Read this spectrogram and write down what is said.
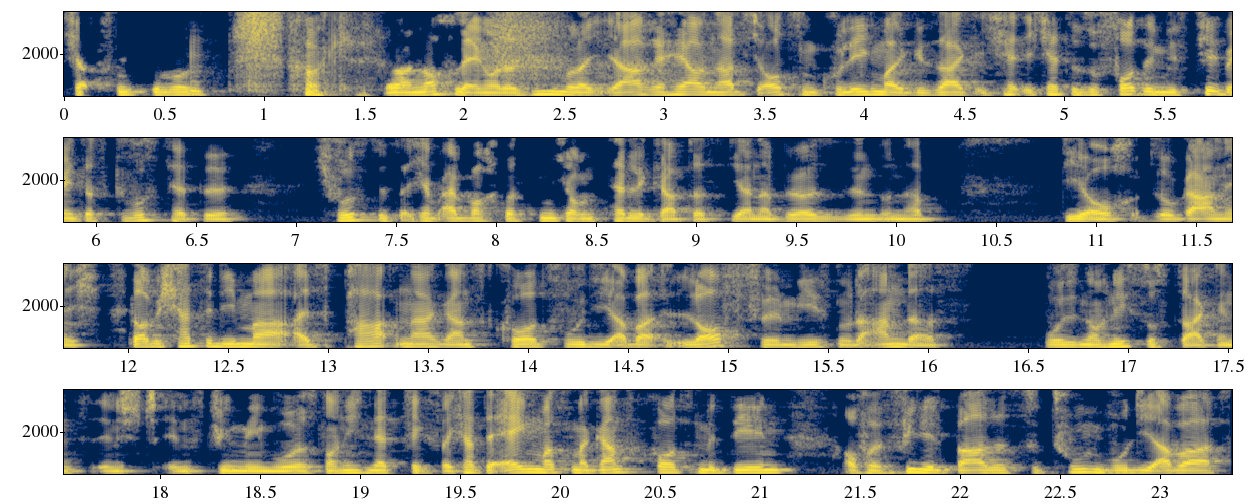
Ich habe es nicht gewusst. Okay. Oder noch länger oder sieben oder Jahre her und hatte ich auch zum Kollegen mal gesagt, ich, hätte, ich hätte sofort investiert, wenn ich das gewusst hätte. Ich wusste es, ich habe einfach das nicht auf dem Zettel gehabt, dass die an der Börse sind und habe die auch so gar nicht. Ich glaube, ich hatte die mal als Partner ganz kurz, wo die aber Love Film hießen oder anders wo sie noch nicht so stark in, in, in Streaming, wo es noch nicht Netflix war. Ich hatte irgendwas mal ganz kurz mit denen auf Affiliate-Basis zu tun, wo die aber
